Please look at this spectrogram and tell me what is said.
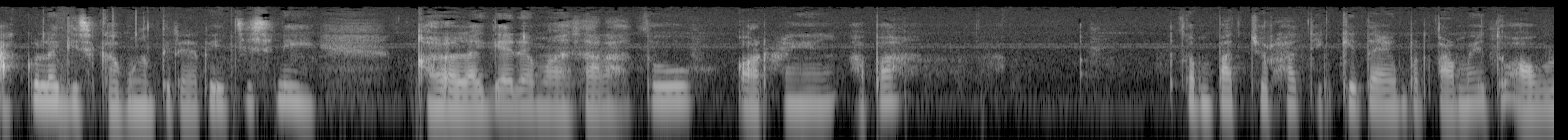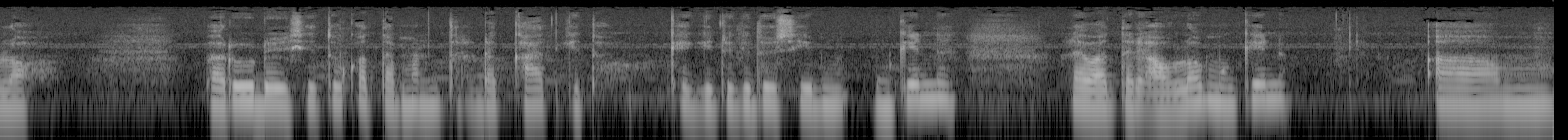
aku lagi suka banget Ria Ricis nih kalau lagi ada masalah tuh orang yang apa tempat curhat kita yang pertama itu Allah. Baru dari situ ke teman terdekat gitu. Kayak gitu-gitu sih. Mungkin lewat dari Allah mungkin um,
